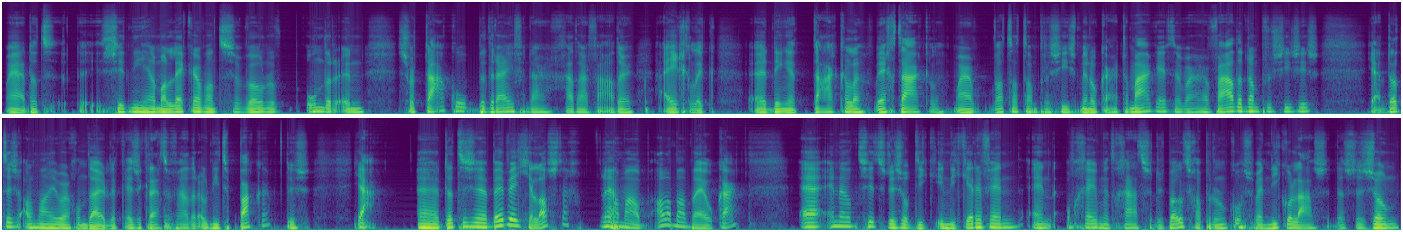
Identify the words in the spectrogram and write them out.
Maar ja, dat eh, zit niet helemaal lekker, want ze wonen onder een soort takelbedrijf. En daar gaat haar vader eigenlijk eh, dingen takelen, wegtakelen. Maar wat dat dan precies met elkaar te maken heeft en waar haar vader dan precies is, ja, dat is allemaal heel erg onduidelijk. En ze krijgt haar vader ook niet te pakken. Dus ja, eh, dat is eh, een beetje lastig. Ja. Allemaal, allemaal bij elkaar. En dan zit ze dus op die, in die caravan. En op een gegeven moment gaat ze dus boodschappen doen. Komt ze bij Nicolaas. Dat is de zoon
